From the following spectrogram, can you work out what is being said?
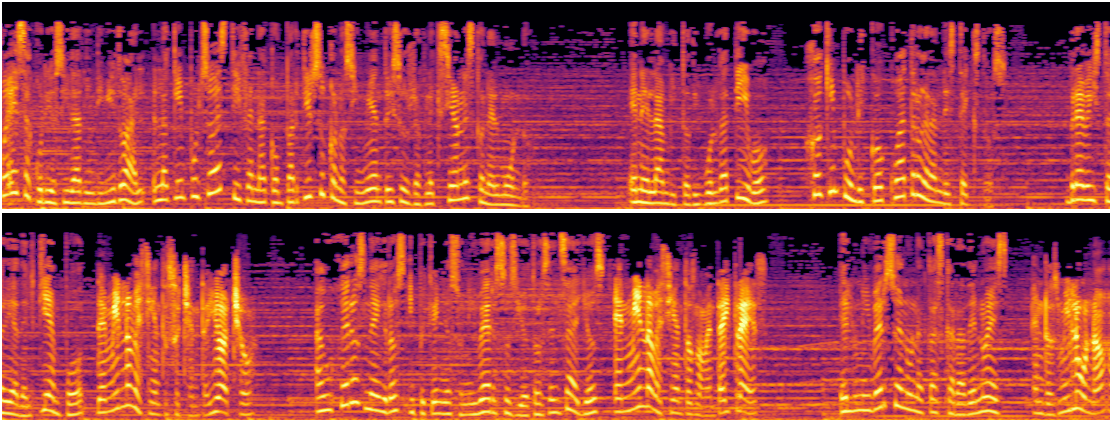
Fue esa curiosidad individual la que impulsó a Stephen a compartir su conocimiento y sus reflexiones con el mundo. En el ámbito divulgativo, Hawking publicó cuatro grandes textos. Breve Historia del Tiempo, de 1988, Agujeros Negros y Pequeños Universos y otros ensayos, en 1993, El Universo en una cáscara de nuez, en 2001,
